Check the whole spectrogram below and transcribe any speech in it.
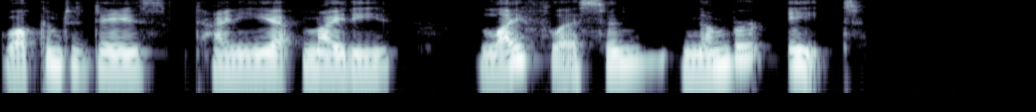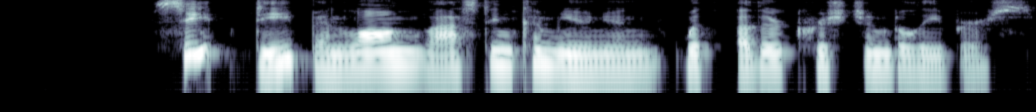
Welcome to today's tiny yet mighty life lesson number eight. Seek deep and long lasting communion with other Christian believers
